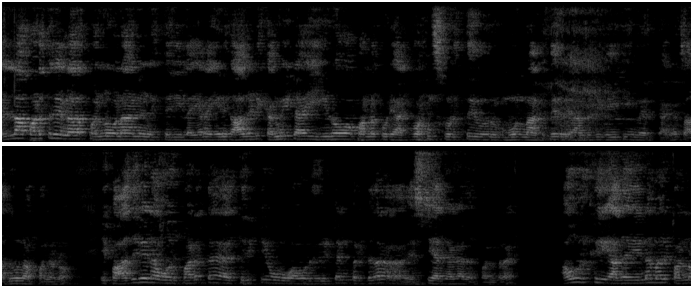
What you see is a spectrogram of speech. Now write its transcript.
எல்லா படத்துலையும் என்னால் பண்ணுவேனான்னு எனக்கு தெரியல. ஏன்னா எனக்கு ஆல்ரெடி கமிட் ஆகி ஹீரோவாக பண்ணக்கூடிய அட்வான்ஸ் கொடுத்து ஒரு மூணு நாலு பேர் ஆல்ரெடி வெயிட்டிங்கில் இருக்காங்க. ஸோ அதுவும் நான் பண்ணணும். இப்போ அதுவே நான் ஒரு படத்தை திருப்பியும் அவருக்கு ரிட்டர்ன் பண்ணிட்டு தான் எஸ்டிஆருக்காக அதை பண்ணுறேன் அவருக்கு அதை என்ன மாதிரி பண்ண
